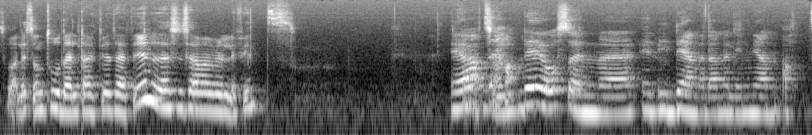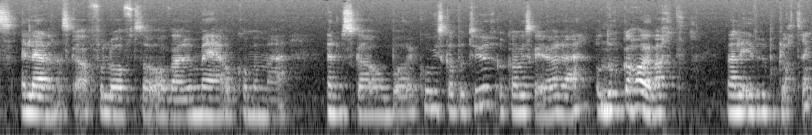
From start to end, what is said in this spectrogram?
Så var det litt sånn todelte aktiviteter. Det syns jeg var veldig fint. Ja, det, er jo også en, eh, en idé med denne linjen at elevene skal få lov til å være med og komme med ønsker om både hvor vi skal på tur og hva vi skal gjøre. Og Mm. dere har jo vært veldig ivrige på klatring.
